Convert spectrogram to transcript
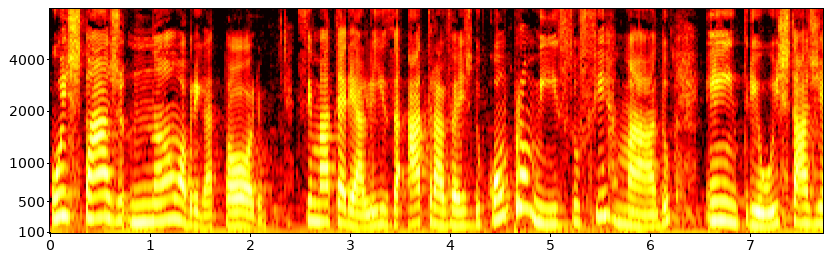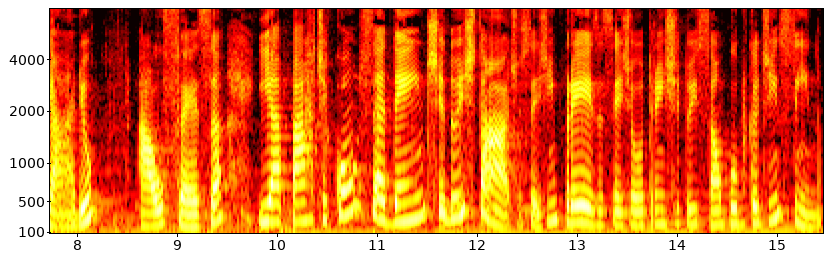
O estágio não obrigatório se materializa através do compromisso firmado entre o estagiário, a UFESA, e a parte concedente do estágio, seja empresa, seja outra instituição pública de ensino,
